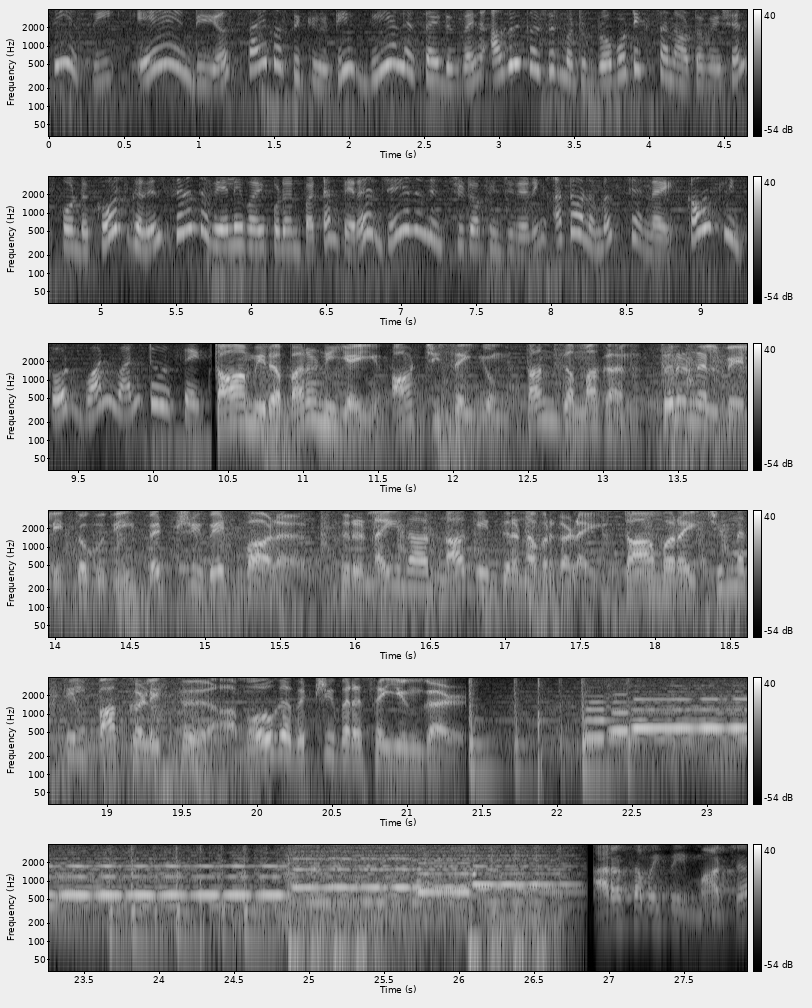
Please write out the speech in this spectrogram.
CSC ANDS cyber security VLSI design agriculture மற்றும் ரோபோட்டிக்ஸ் அண்ட் ஆட்டோமேஷன் போன்ற கோர்ஸ்களில் சிறந்த வேலை வாய்ப்புடன் பட்டம் பெற JNN institute of engineering autonomous Chennai counselling code one one two six தாமிர பரணியை ஆட்சி செய்யும் தங்க மகன் திருநெல்வேலி தொகுதி வெற்றி வேட்பாளர் திரு நயினார் நாகேந்திரன் அவர்களை தாமரை சின்னத்தில் வாக்களித்து அமோக வெற்றி பெற செய்யுங்கள். அரசமைப்பை மாற்ற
